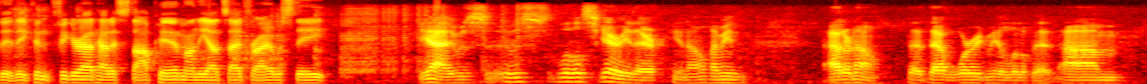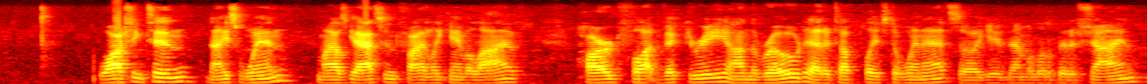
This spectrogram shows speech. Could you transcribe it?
they, they couldn't figure out how to stop him on the outside for Iowa State. Yeah, it was it was a little scary there. You know, I mean, I don't know. That that worried me a little bit. Um, Washington, nice win. Myles Gaskin finally came alive. Hard fought victory on the road at a tough place to win at, so I gave them a little bit of shine.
